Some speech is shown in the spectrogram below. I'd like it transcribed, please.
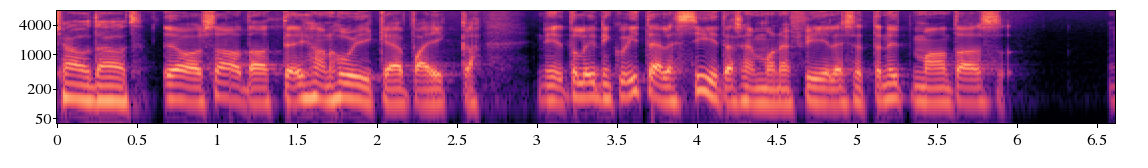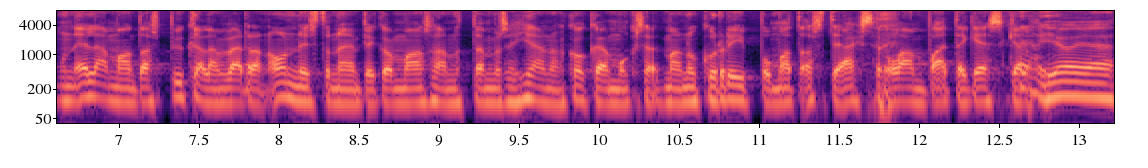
Shout out. Joo, shout out ja ihan huikea paikka. Niin tuli niin kuin itselle siitä semmoinen fiilis, että nyt mä oon taas mun elämä on taas pykälän verran onnistuneempi, kun mä oon saanut tämmöisen hienon kokemuksen, että mä nukun riippumattomasti äksen lampaita keskellä. joo, joo.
